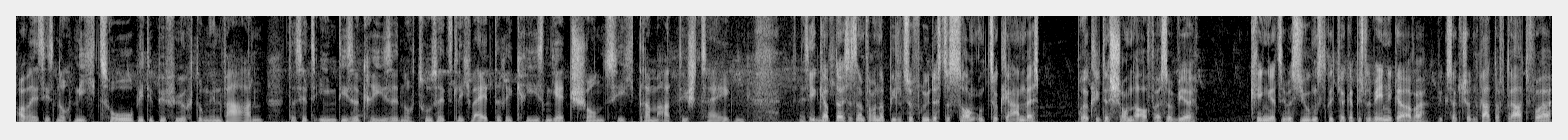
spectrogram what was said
aber es ist noch nicht so, wie die Befürchtungen waren, dass jetzt in dieser Krise noch zusätzlich weitere Krisen jetzt schon sich dramatisch zeigen. Also ich glaube, da ist es einfach ein bisschen zu früh, das zu sagen und zu klein, weil es bröckelt es schon auf. Also wir kriegen jetzt übers Jugendstrittwerk ein bisschen weniger, aber wie gesagt schon Rad auf Draht vorher.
